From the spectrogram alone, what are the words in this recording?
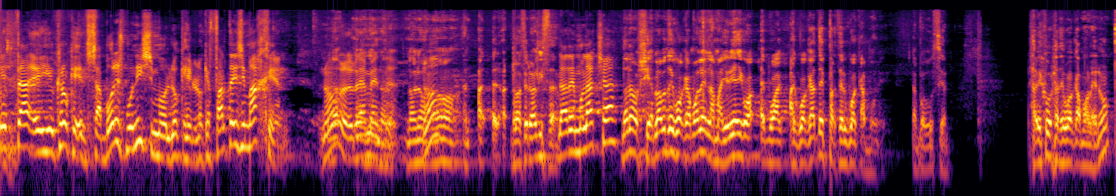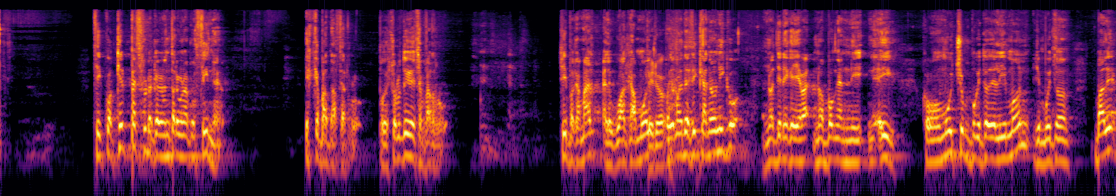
Está, eh, yo creo que el sabor es buenísimo, lo que, lo que falta es imagen, ¿no? Realmente. No, no, no. no, Racionaliza. La remolacha, No, no, si hablamos de guacamole, la mayoría gua- aguacates para hacer guacamole, la producción. ¿Sabéis cómo se hace guacamole, no? Si cualquier persona que no entra en una cocina es capaz de hacerlo, porque solo tiene que chafarlo. Sí, porque además el guacamole, Pero- podemos decir canónico, no tiene que llevar, no pongan ni, ni como mucho un poquito de limón y un poquito, ¿vale?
